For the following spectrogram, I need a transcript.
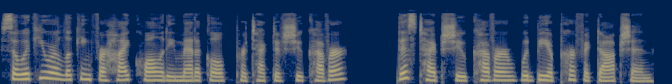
So if you are looking for high-quality medical protective shoe cover, this type shoe cover would be a perfect option.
